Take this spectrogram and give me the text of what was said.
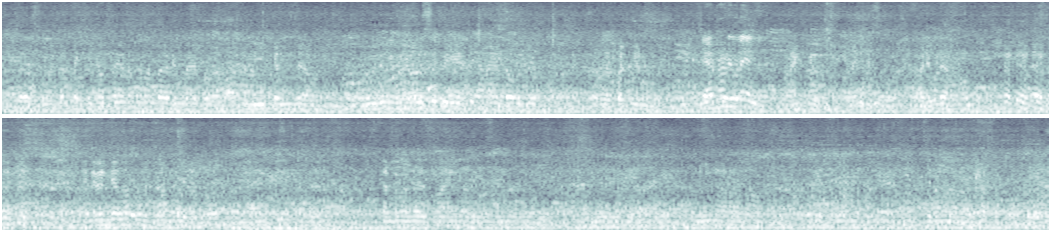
അത്യാവശ്യം ടെക്നിക്കൽ സൈഡൊക്കെ നല്ല അടിപൊളിയായിട്ട് വീക്കെൻഡിന്റെ ആണ്. ഒരു യൂണിവേഴ്സ് ക്രിയേറ്റ് ചെയ്യാനായിട്ട് അവർക്ക് പറ്റിയിട്ടുണ്ട്. ചേട്ടൻ അടിപൊളിയുണ്ട് താങ്ക് യു താങ്ക് യു അടിപൊളിയാണോ? അതിന് വേണ്ടിയുള്ള ശ്രമിച്ചുകൊണ്ടിരിക്കുന്നത് താങ്ക് യു കണ്ട് നല്ല അഭിപ്രായങ്ങൾ അറിയിക്കുന്നത് നീ കാണാത്ത സിനിമ നല്ല സപ്പോർട്ട് ചെയ്യാൻ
